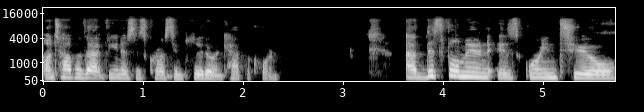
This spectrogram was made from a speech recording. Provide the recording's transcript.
On top of that, Venus is crossing Pluto in Capricorn. Uh, this full moon is going to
